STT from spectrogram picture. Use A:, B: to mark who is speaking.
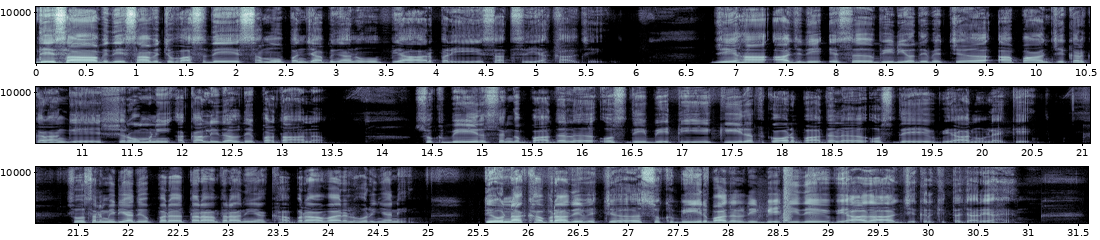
A: ਦੇਸਾਂ ਵਿਦੇਸਾਂ ਵਿੱਚ ਵੱਸਦੇ ਸਮੂਹ ਪੰਜਾਬੀਆਂ ਨੂੰ ਪਿਆਰ ਭਰੀ ਸਤਿ ਸ੍ਰੀ ਅਕਾਲ ਜੀ। ਜੀ ਹਾਂ, ਅੱਜ ਦੀ ਇਸ ਵੀਡੀਓ ਦੇ ਵਿੱਚ ਆਪਾਂ ਜ਼ਿਕਰ ਕਰਾਂਗੇ ਸ਼੍ਰੋਮਣੀ ਅਕਾਲੀ ਦਲ ਦੇ ਪ੍ਰਧਾਨ ਸੁਖਬੀਰ ਸਿੰਘ ਬਾਦਲ, ਉਸ ਦੀ ਬੇਟੀ ਕੀਰਤ ਕੌਰ ਬਾਦਲ, ਉਸ ਦੇ ਵਿਆਹ ਨੂੰ ਲੈ ਕੇ। ਸੋਸ਼ਲ ਮੀਡੀਆ ਦੇ ਉੱਪਰ ਤਰ੍ਹਾਂ ਤਰ੍ਹਾਂ ਦੀਆਂ ਖਬਰਾਂ ਵਾਇਰਲ ਹੋ ਰਹੀਆਂ ਨੇ। ਤੇ ਉਹਨਾਂ ਖਬਰਾਂ ਦੇ ਵਿੱਚ ਸੁਖਬੀਰ ਬਾਦਲ ਦੀ ਬੇਟੀ ਦੇ ਵਿਆਹ ਦਾ ਜ਼ਿਕਰ ਕੀਤਾ ਜਾ ਰਿਹਾ ਹੈ।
